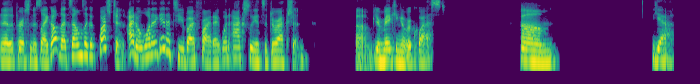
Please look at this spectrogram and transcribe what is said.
and the other person is like, oh, that sounds like a question. I don't want to get it to you by Friday, when actually it's a direction. Um, you're making a request. Um, yeah.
